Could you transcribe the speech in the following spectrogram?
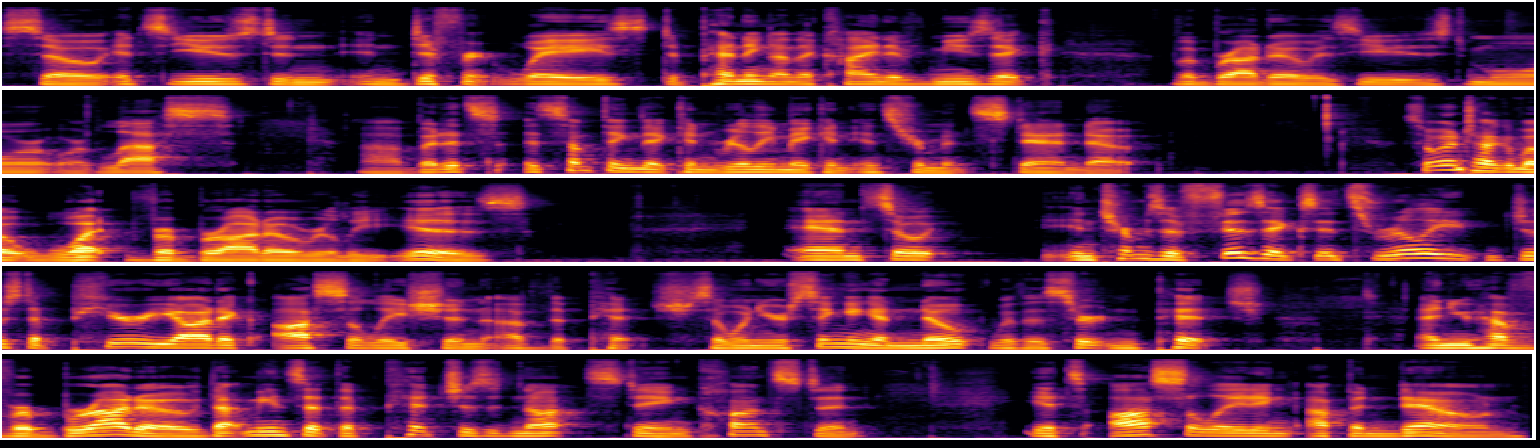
so it's used in, in different ways depending on the kind of music. Vibrato is used more or less, uh, but it's, it's something that can really make an instrument stand out. So I want to talk about what vibrato really is. And so in terms of physics, it's really just a periodic oscillation of the pitch. So when you're singing a note with a certain pitch and you have vibrato, that means that the pitch is not staying constant. It's oscillating up and down.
